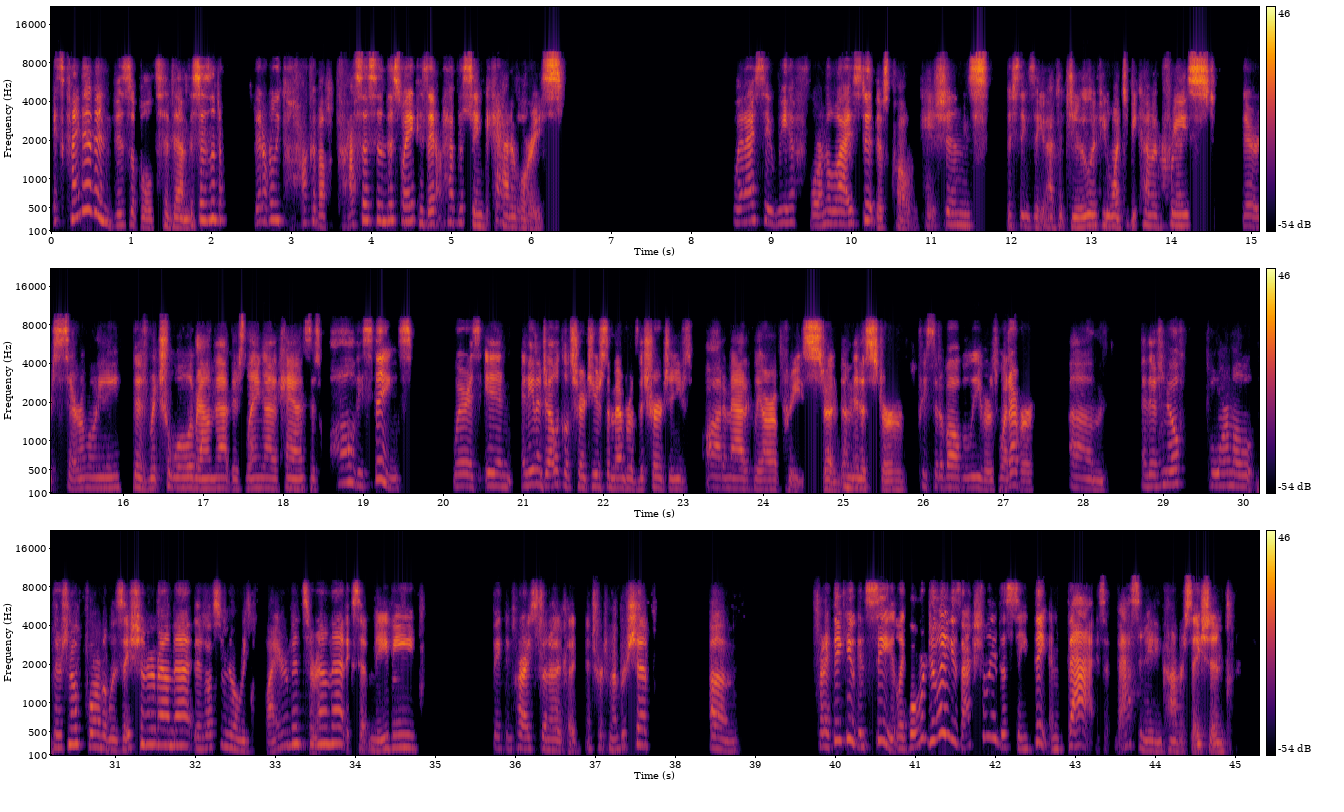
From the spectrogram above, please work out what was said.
it's kind of invisible to them. This isn't a, they don't really talk about the process in this way because they don't have the same categories. When I say we have formalized it, there's qualifications, there's things that you have to do if you want to become a priest, there's ceremony, there's ritual around that, there's laying out of hands, there's all these things Whereas in an evangelical church, you're just a member of the church and you just automatically are a priest, a, a minister, priesthood of all believers, whatever. Um, and there's no formal, there's no formalization around that. There's also no requirements around that, except maybe faith in Christ and a, a, a church membership. Um, but I think you can see, like, what we're doing is actually the same thing. And that is a fascinating conversation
